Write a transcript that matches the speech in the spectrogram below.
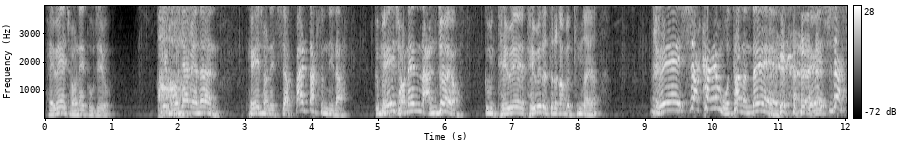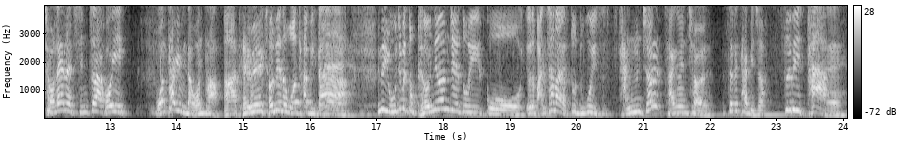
대회 전에 도재욱 이게 아. 뭐냐면은 대회 전에 진짜 빨딱 씁니다. 그러면- 대회 전에는 안 져요. 그럼 대회 대회를 들어가면 붙나요? 대회 시작하면 못 하는데 대회 시작 전에는 진짜 거의 원탑입니다 원탑. 아 대회 전에는 원탑이다. 네. 근데 요즘에 또 변현재도 있고 여러 많잖아요. 또 누구 있어? 장윤철? 장윤철 쓰리탑이죠. 쓰리탑. 네.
